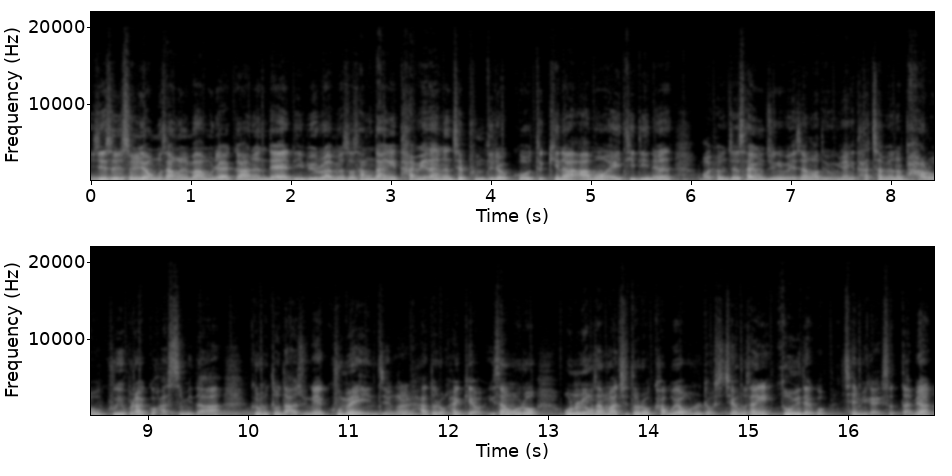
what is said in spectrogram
이제 슬슬 영상을 마무리할까 하는데 리뷰를 하면서 상당히 탐이 나는 제품들이었고 특히나 아머 ATD는 어, 현재 사용 중인 외장하드 용량이 다 차면 바로 구입을 할 것 같습니다. 그러면 또 나중에 구매 인증을 하도록 할게요. 이상으로 오늘 영상 마치도록 하고요. 오늘도 역시 제 영상이 도움이 되고 재미가 있었다면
